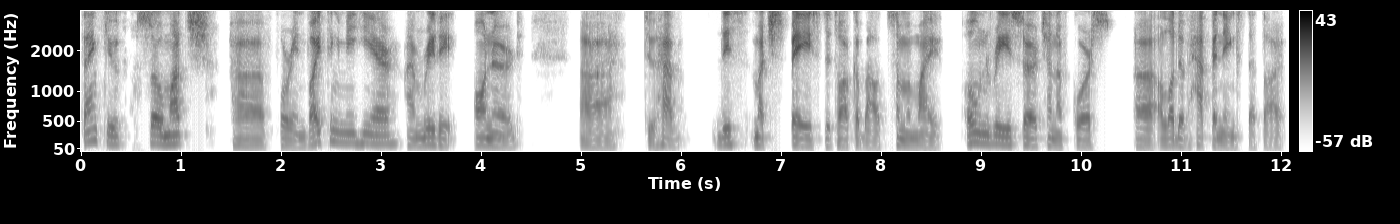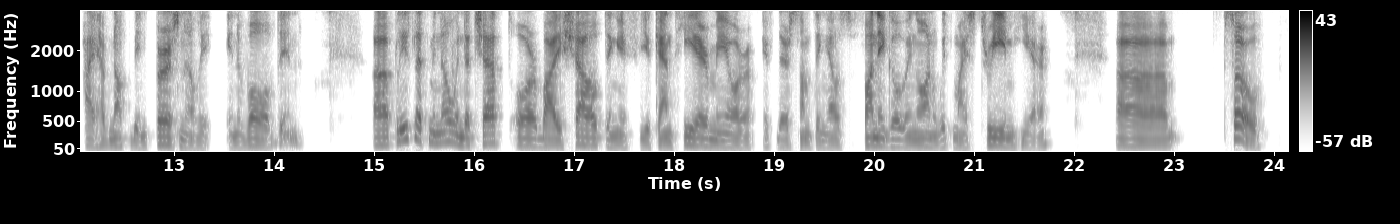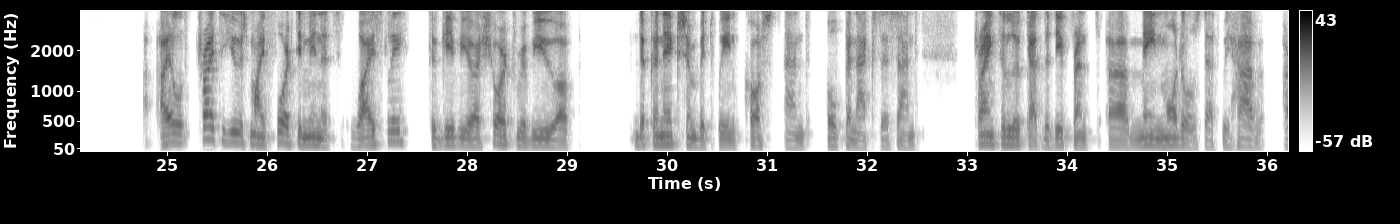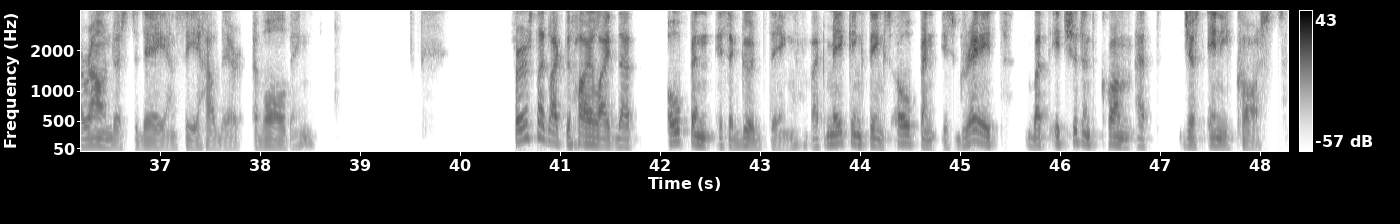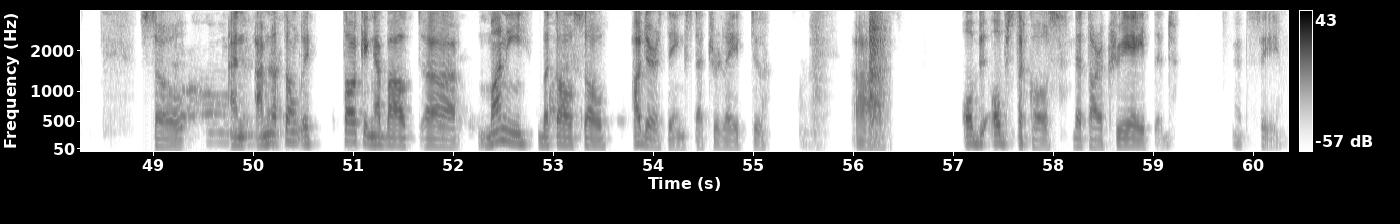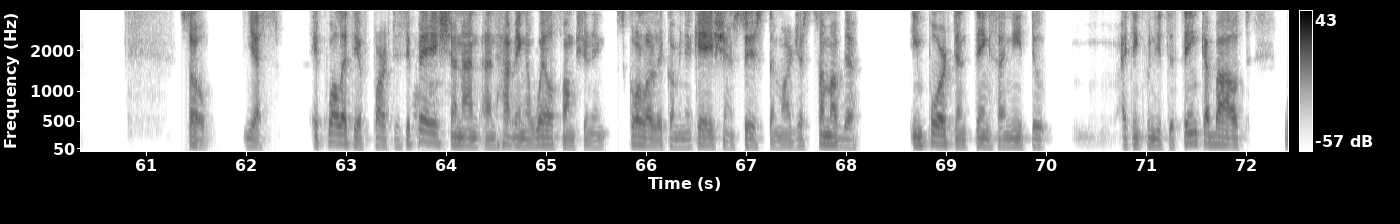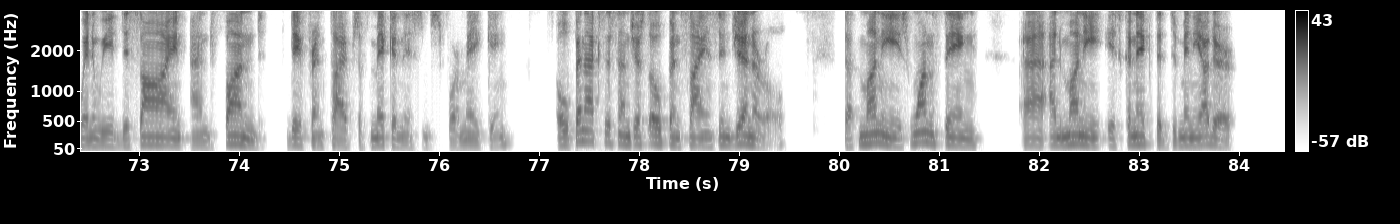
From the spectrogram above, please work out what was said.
thank you so much uh, for inviting me here. I'm really honored uh, to have this much space to talk about some of my own research and of course uh, a lot of happenings that I, have not been personally involved in. Uh, please let me know in the chat or by shouting if you can't hear me or if there's something else funny going on with my stream here. Uh, so I'll try to use my 40 minutes wisely to give you a short review of the connection between cost and open access and trying to look at the different uh, main models that we have around us today and see how they're evolving. First, I'd like to highlight that open is a good thing. Like making things open is great, but it shouldn't come at just any cost. So, and I'm not only talking about uh, money, but also other things that relate to uh, ob obstacles that are created. Let's see. So yes, equality of participation and, and having a well-functioning scholarly communication system are just some of the important things I need to, I think we need to think about when we design and fund different types of mechanisms for making open access and just open science in general. That money is one thing uh, and money is connected to many other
